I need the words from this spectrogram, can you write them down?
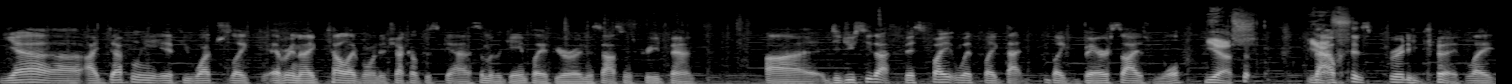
Yeah. Uh, I definitely, if you watch like ever, and I tell everyone to check out this uh, some of the gameplay if you're an Assassin's Creed fan. Uh, did you see that fist fight with like that like bear-sized wolf? Yes. yes. That was pretty good. Like,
